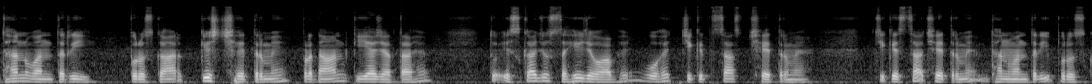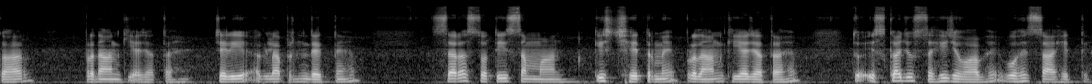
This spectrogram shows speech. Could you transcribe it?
धनवंतरी पुरस्कार किस क्षेत्र में प्रदान किया जाता है? तो इसका जो सही जवाब है, वो है चिकित्सा क्षेत्र में। चिकित्सा क्षेत्र में धनवंतरी पुरस्कार प्रदान किया जाता है। चलिए अगला प्रश्न देखते हैं। सरस्वती सम्मान किस क्षेत्र में प्रदान किया जाता है? तो इसका जो सही जवाब है, वो है साहित्य।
